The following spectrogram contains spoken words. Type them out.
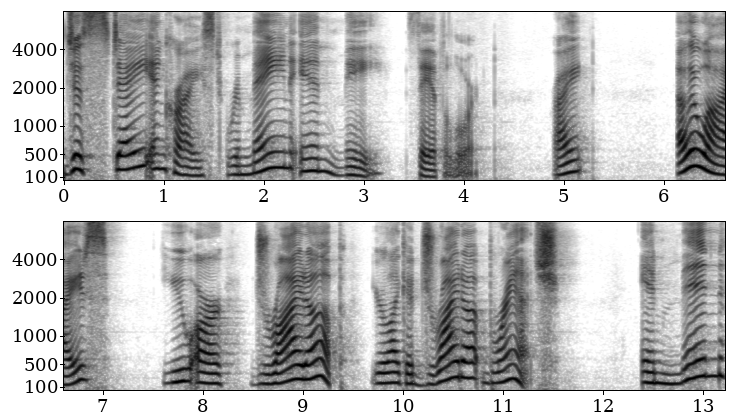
Just stay in Christ, remain in me, saith the Lord. Right? Otherwise, you are dried up. You're like a dried up branch and men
